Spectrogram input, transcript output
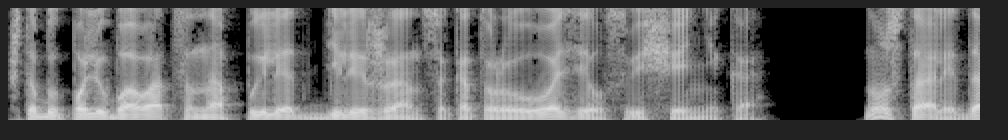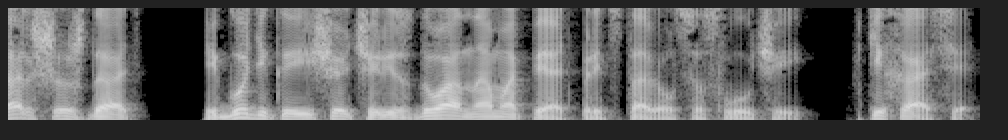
чтобы полюбоваться на пыль от дилижанса, который увозил священника. Ну, стали дальше ждать, и годика еще через два нам опять представился случай. В Техасе.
